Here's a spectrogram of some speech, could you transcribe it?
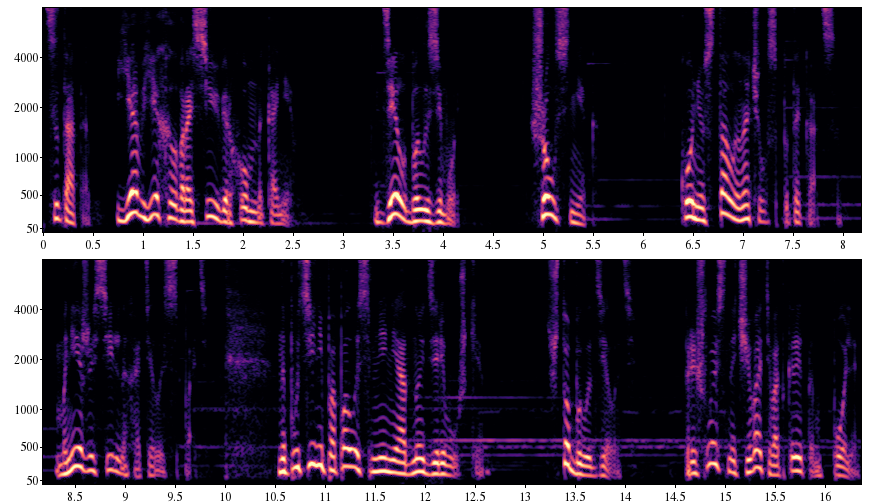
Цитата. «Я въехал в Россию верхом на коне. Дело было зимой. Шел снег. Конь устал и начал спотыкаться. Мне же сильно хотелось спать. На пути не попалось мне ни одной деревушки. Что было делать? Пришлось ночевать в открытом поле.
